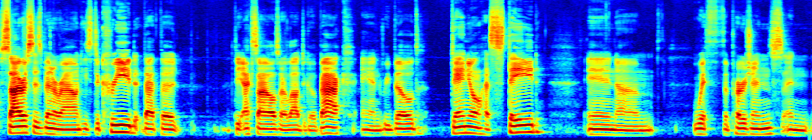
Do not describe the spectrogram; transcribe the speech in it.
Cyrus has been around. He's decreed that the the exiles are allowed to go back and rebuild. Daniel has stayed in um with the Persians and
